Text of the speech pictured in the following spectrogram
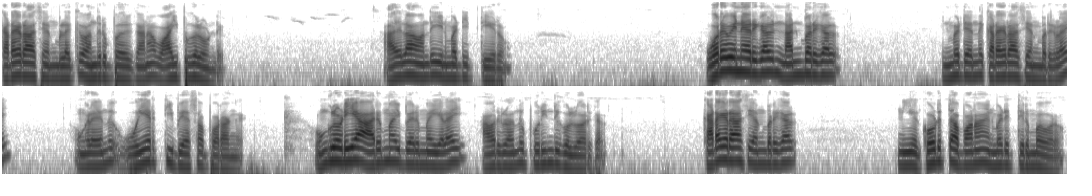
கடகராசி என்பளுக்கு வந்திருப்பதற்கான வாய்ப்புகள் உண்டு. அதெல்லாம் வந்து இனிமேட்டி தீரும். உறவினர்கள் நண்பர்கள் இனிமேட்டு வந்து கடகராசி அன்பர்களை உங்களை வந்து உயர்த்தி பேச போகிறாங்க உங்களுடைய அருமை பெருமைகளை அவர்கள் வந்து புரிந்து கொள்வார்கள். கடகராசி அன்பர்கள் நீங்கள் கொடுத்த பணம் இனிமேட்டு திரும்ப வரும்.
